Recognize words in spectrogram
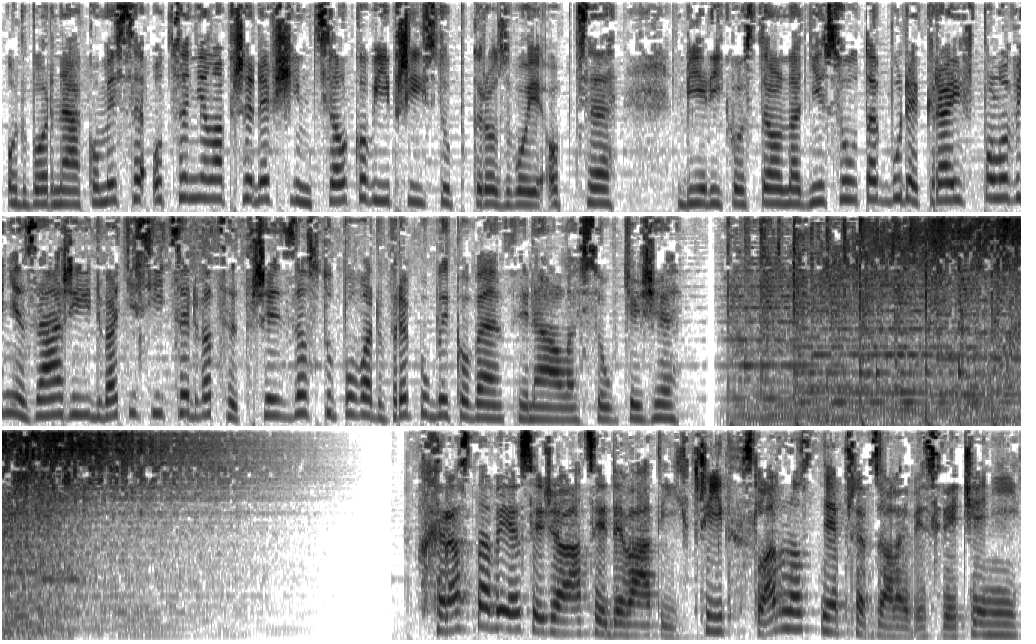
Odborná komise ocenila především celkový přístup k rozvoji obce. Bílý kostel nad Nisou tak bude kraj v polovině září 2023 zastupovat v republikovém finále soutěže. Chrastavě si žáci devátých tříd slavnostně převzali vysvědčení.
